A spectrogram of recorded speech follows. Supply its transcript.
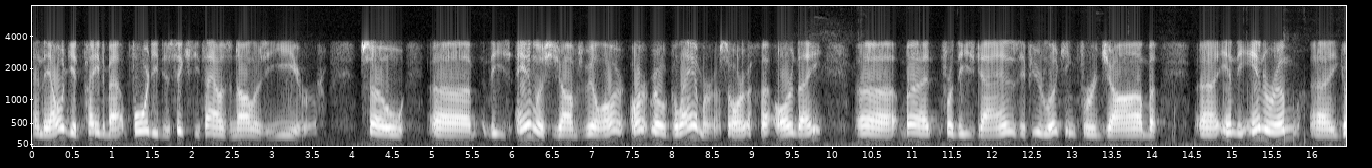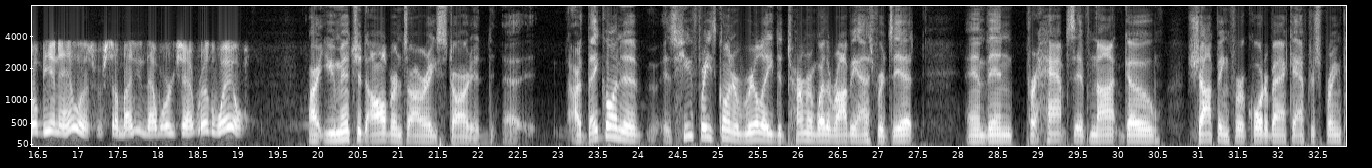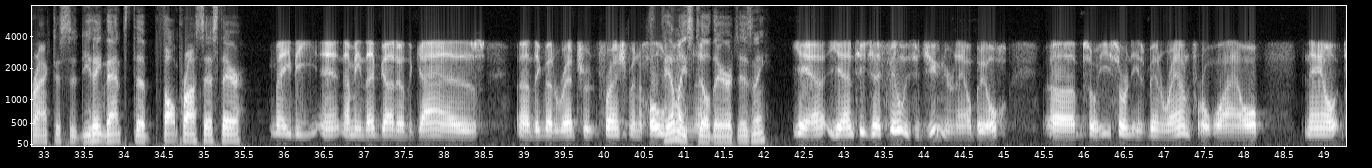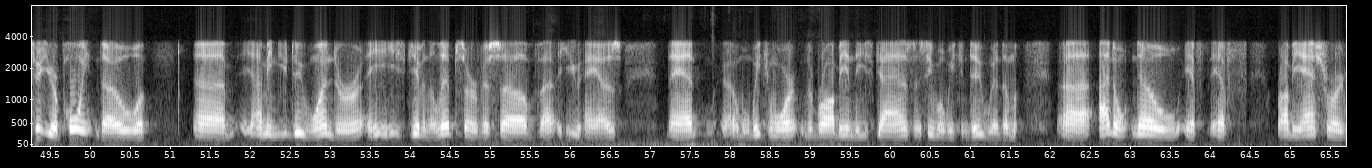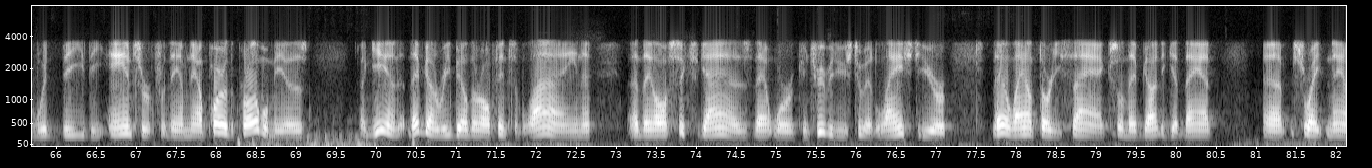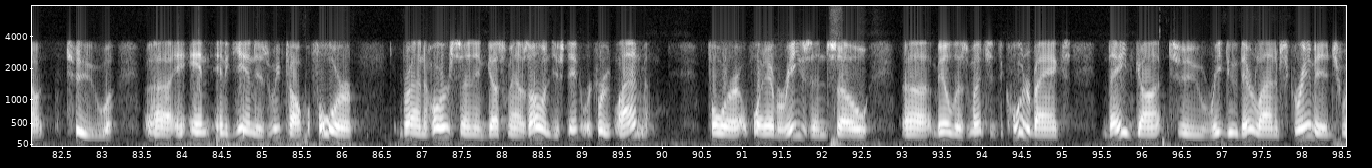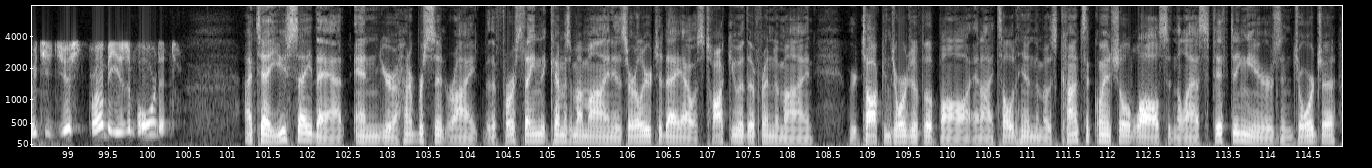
And they all get paid about forty to sixty thousand dollars a year. So uh, these analyst jobs, Bill, aren't, aren't real glamorous, are are they? Uh, but for these guys, if you're looking for a job uh, in the interim, uh, you go be an analyst for somebody, and that works out rather well. All right, you mentioned Auburn's already started. Uh, are they going to? Is Hugh Freeze going to really determine whether Robbie Ashford's it, and then perhaps, if not, go shopping for a quarterback after spring practice? Do you think that's the thought process there? Maybe, and I mean they've got other guys. Uh, they've got a redshirt freshman Holden. Finley's still there, isn't he? Yeah, yeah, and T.J. Finley's a junior now, Bill. Uh, so he certainly has been around for a while. Now, to your point, though, uh, I mean, you do wonder. He's given the lip service of uh, Hugh has that uh, well, we can work with Robbie and these guys and see what we can do with them. Uh, I don't know if if Robbie Ashford would be the answer for them. Now, part of the problem is, again, they've got to rebuild their offensive line. Uh, they lost six guys that were contributors to it last year. They allowed 30 sacks, so they've got to get that uh, straightened out too. Uh, and and again, as we've talked before, Bryan Harsin and Gus Malzahn just didn't recruit linemen for whatever reason. So uh, build as much as the quarterbacks, they've got to redo their line of scrimmage, which is just probably as important. I tell you, you say that, and you're 100% right. But the first thing that comes to my mind is earlier today, I was talking with a friend of mine. We were talking Georgia football, and I told him the most consequential loss in the last 15 years in Georgia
